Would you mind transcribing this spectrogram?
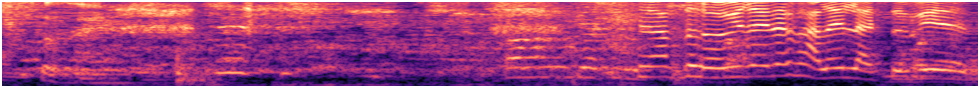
ঠিক আছে। আপনার অভিনয়টা ভালোই লাগছে বিয়েন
